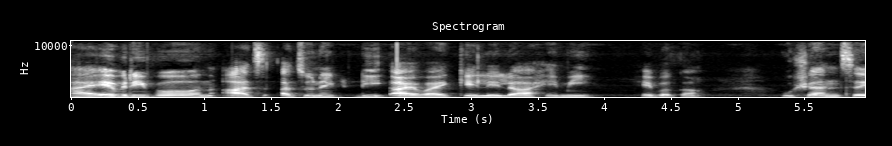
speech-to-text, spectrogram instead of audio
हाय एव्हरीवन आज अजून एक डी आय वाय केलेलं आहे मी. हे बघा. उशांचे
